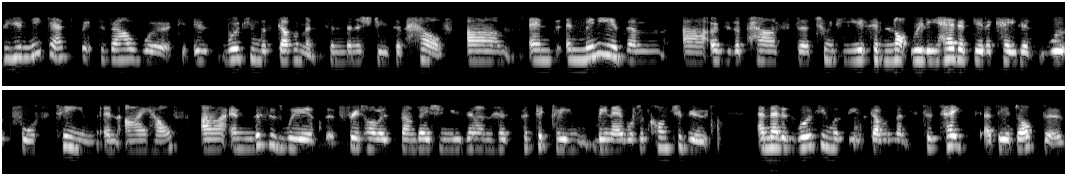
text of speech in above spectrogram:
the, unique aspect of our work is working with governments and ministries of health. Um, and, and many of them uh, over the past uh, 20 years have not really had a dedicated workforce team in eye health. Uh, and this is where Fred Hollows Foundation New Zealand has particularly been able to contribute and that is working with these governments to take uh, their doctors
